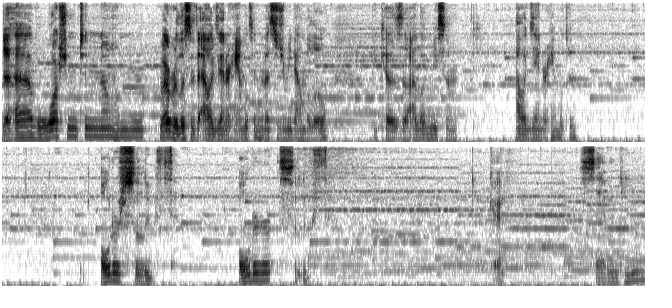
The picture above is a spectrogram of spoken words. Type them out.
to have Washington on. Whoever listens to Alexander Hamilton, message me down below because uh, I love me some Alexander Hamilton. Odor Sleuth. Odor Sleuth. Okay. 17.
